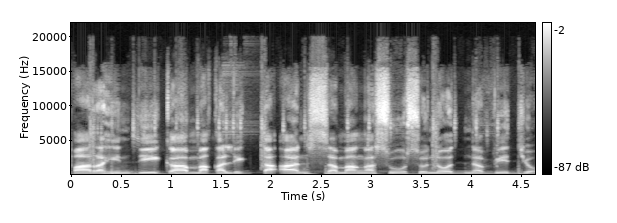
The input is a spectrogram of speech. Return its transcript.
para hindi ka makaligtaan sa mga susunod na video.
